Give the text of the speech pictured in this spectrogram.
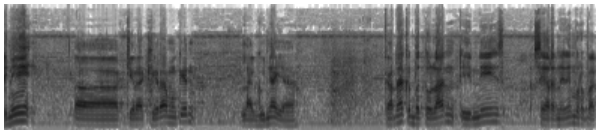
ini eh, kira-kira mungkin lagunya ya. Karena kebetulan ini Sharon ini merupakan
